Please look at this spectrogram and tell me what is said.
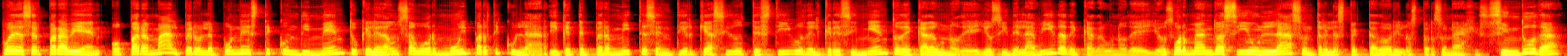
puede ser para bien o para mal, pero le pone este condimento que le da un sabor muy particular y que te permite sentir que has sido testigo del crecimiento de cada uno de ellos y de la vida de cada uno de ellos, formando así un lazo entre el espectador y los personajes. Sin duda,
